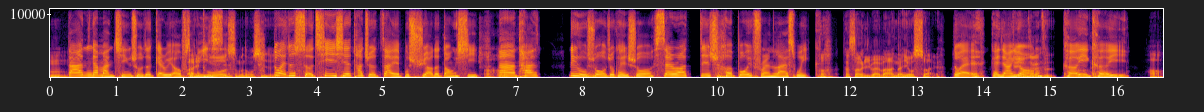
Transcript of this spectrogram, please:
嗯，大家应该蛮清楚这 rid of 什么意思？什么东西的？对，就是舍弃一些他觉得再也不需要的东西。那他，例如说，我就可以说，Sarah ditched her boyfriend last week。啊 她上个礼拜把她男友甩了，对，可以这样用，这个字，可以，嗯可以。好，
